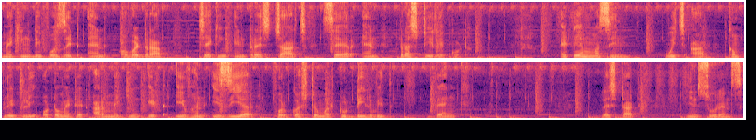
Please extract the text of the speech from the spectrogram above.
making deposit and overdraft checking interest charge share and trustee record. Atm machine which are completely automated are making it even easier for customer to deal with bank. Let's start. Insurance.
